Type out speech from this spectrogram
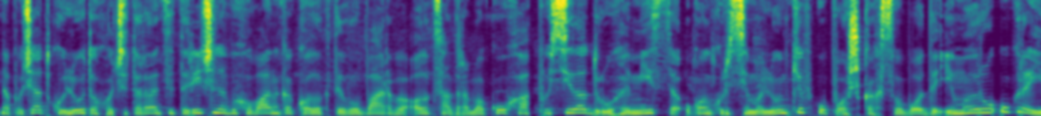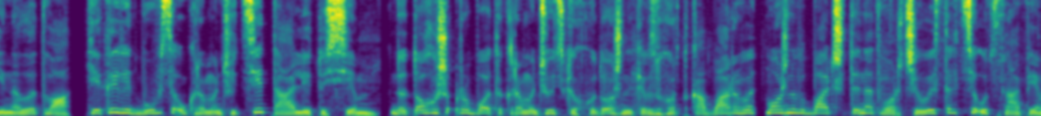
На початку лютого 14-річна вихованка колективу барви Олександра Макуха посіла друге місце у конкурсі малюнків у пошуках свободи і миру Україна Литва, який відбувся у Кременчуці та Літусі. До того ж, роботи кременчуцьких художників з гуртка барви можна побачити на творчій виставці у ЦНАПі.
